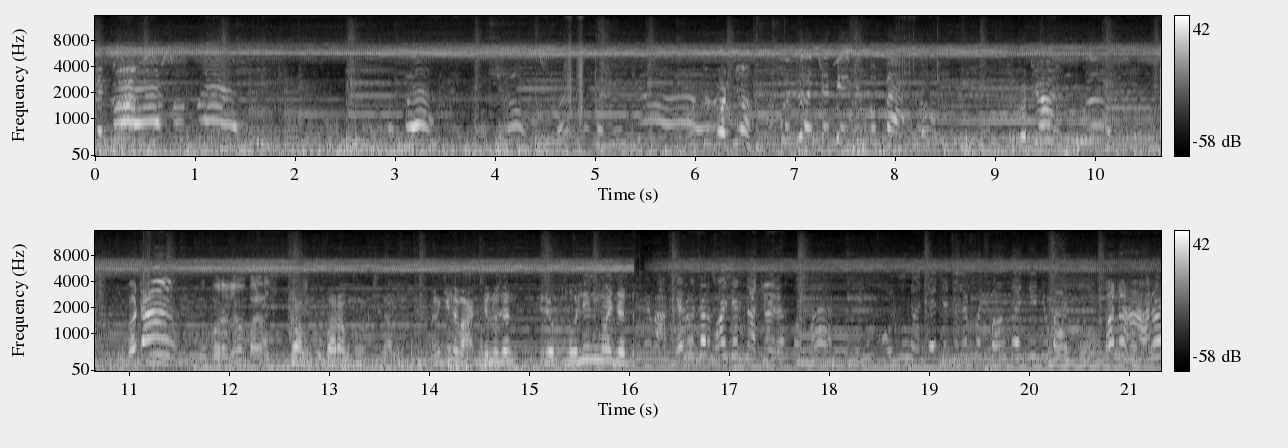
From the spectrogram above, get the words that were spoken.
છે ગોટિયા ગોટા ઊભો રહ્યો બાલાજી. જો ઉભારો મું ચાલો અને કે વાકેલું છે ને એ ખોલીને અંદર જતો વાકેલું છે મજ જ ના જોઈ રે પણ હારો.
